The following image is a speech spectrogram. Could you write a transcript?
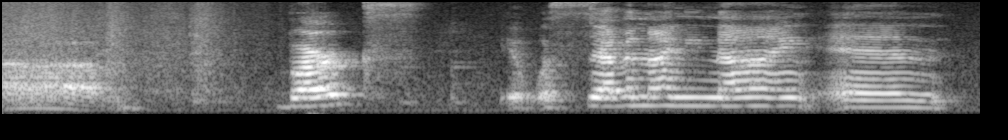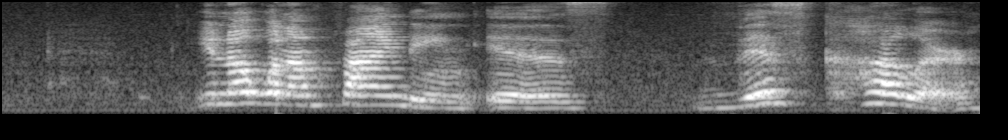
um. It was $7.99 and you know what I'm finding is this color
